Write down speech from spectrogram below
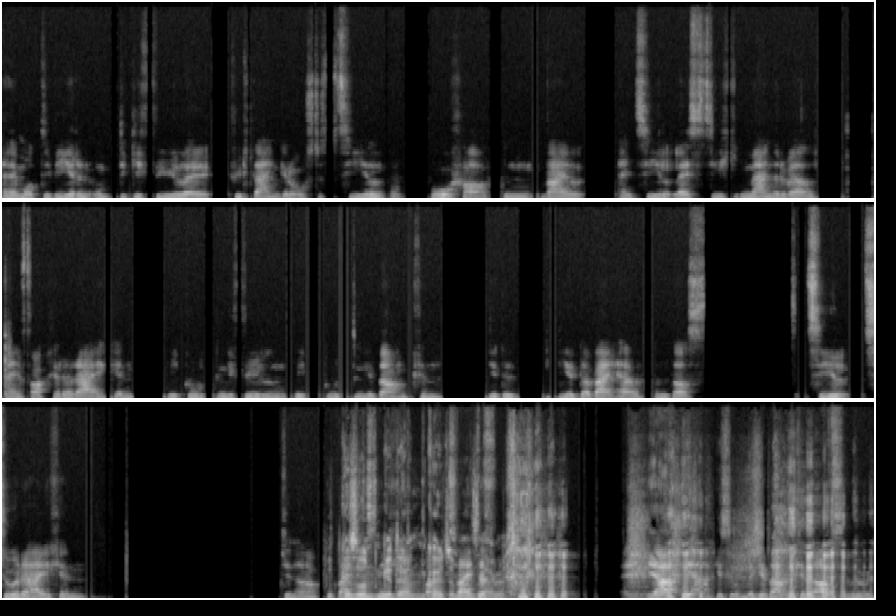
äh, motivieren und die Gefühle für dein großes Ziel hochhalten, weil ein Ziel lässt sich in meiner Welt einfacher erreichen mit guten Gefühlen, mit guten Gedanken, die dir dabei helfen, das Ziel zu erreichen. Genau. Mit gesunden Gedanken könnte man sagen. ja, ja, gesunde Gedanken, absolut.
